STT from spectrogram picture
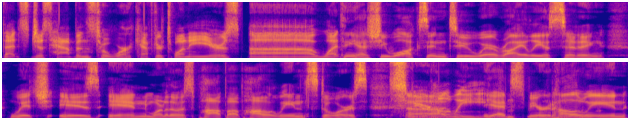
that just happens to work after twenty years. Uh, what? Yeah, she walks into where Riley is sitting, which is in one of those pop up Halloween stores. Spirit Uh, Halloween. Yeah, it's Spirit Halloween,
